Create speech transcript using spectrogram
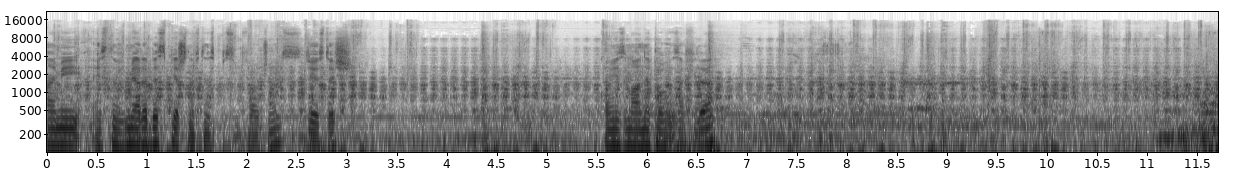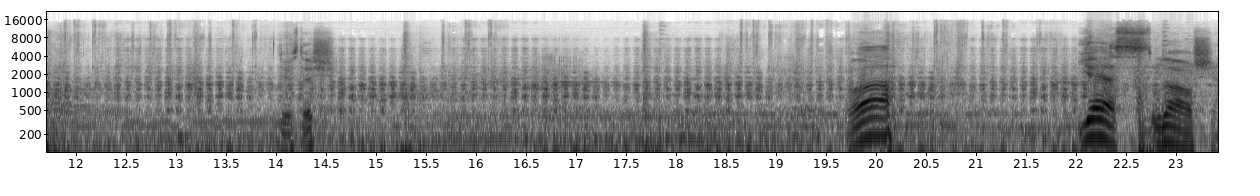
Przynajmniej jestem w miarę bezpieczny w ten sposób walcząc. Gdzie jesteś? Koniec many po, za chwilę. Gdzie jesteś? Ła! Jest! Udało się.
